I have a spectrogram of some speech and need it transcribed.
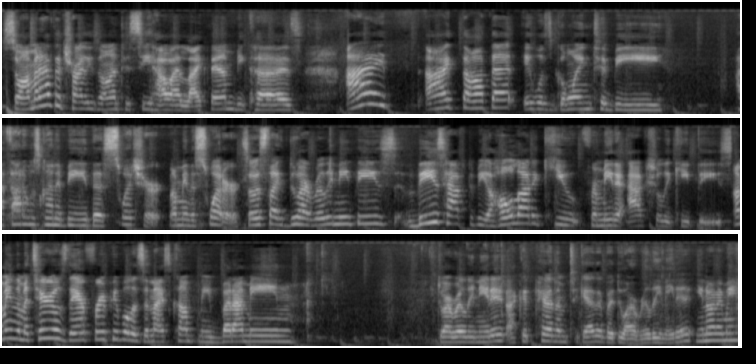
So I'm gonna have to try these on to see how I like them because I I thought that it was going to be I thought it was gonna be the sweatshirt, I mean the sweater. So it's like, do I really need these? These have to be a whole lot of cute for me to actually keep these. I mean, the materials there, Free People is a nice company, but I mean, do I really need it? I could pair them together, but do I really need it? You know what I mean?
